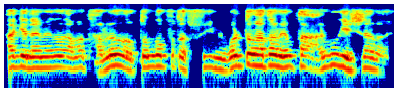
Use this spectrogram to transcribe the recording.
하게 되면 아마 다른 어떤 것보다 수입이 월등하다는 걸다 알고 계시잖아요.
